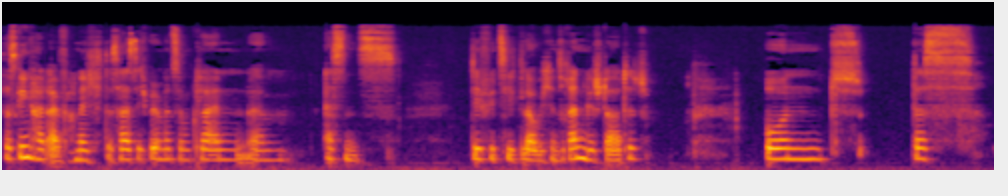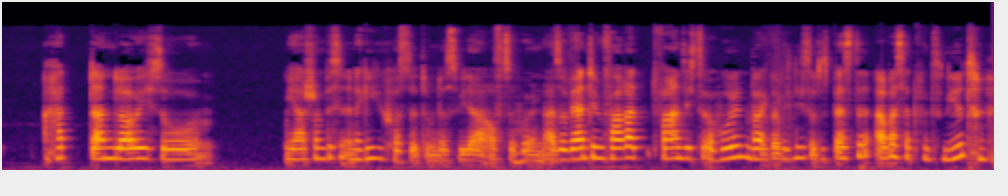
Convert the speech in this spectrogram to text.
das ging halt einfach nicht. Das heißt, ich bin mit so einem kleinen ähm, Essensdefizit, glaube ich, ins Rennen gestartet. Und das hat dann, glaube ich, so ja schon ein bisschen Energie gekostet, um das wieder aufzuholen. Also während dem Fahrradfahren sich zu erholen, war, glaube ich, nicht so das Beste, aber es hat funktioniert.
